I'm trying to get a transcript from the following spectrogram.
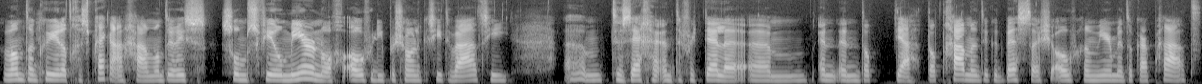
Want dan kun je dat gesprek aangaan. Want er is soms veel meer nog over die persoonlijke situatie um, te zeggen en te vertellen. Um, en en dat, ja, dat gaat natuurlijk het beste als je over en weer met elkaar praat.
